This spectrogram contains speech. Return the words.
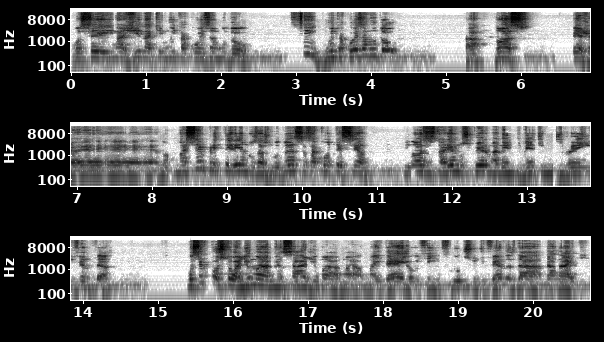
você imagina que muita coisa mudou. Sim, muita coisa mudou. Tá? Nós, veja, é, é, é, nós sempre teremos as mudanças acontecendo e nós estaremos permanentemente nos reinventando. Você postou ali uma mensagem, uma, uma, uma ideia, ou enfim, fluxo de vendas da, da Nike.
